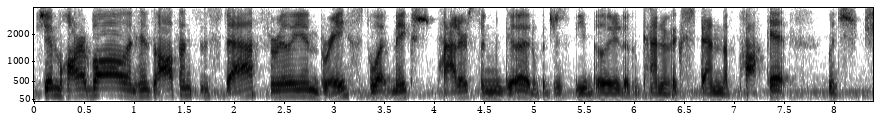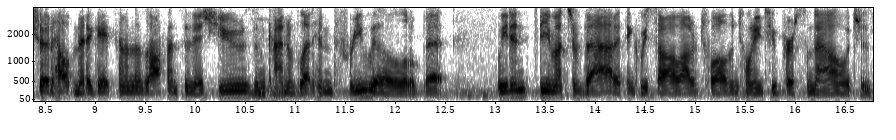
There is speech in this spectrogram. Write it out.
Jim Harbaugh and his offensive staff really embraced what makes Patterson good, which is the ability to kind of extend the pocket, which should help mitigate some of those offensive issues and mm-hmm. kind of let him freewheel a little bit. We didn't see much of that. I think we saw a lot of 12 and 22 personnel, which is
